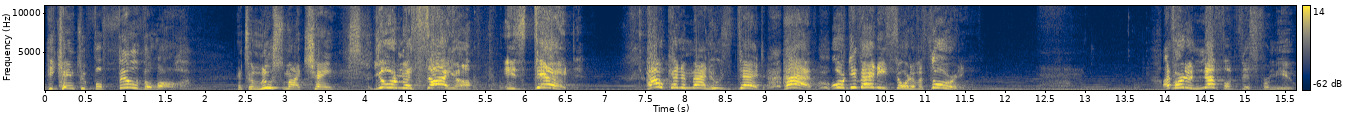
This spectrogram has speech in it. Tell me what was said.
he came to fulfill the law and to loose my chains. Your Messiah is dead! How can a man who's dead have or give any sort of authority? I've heard enough of this from you.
